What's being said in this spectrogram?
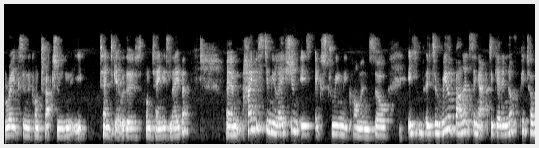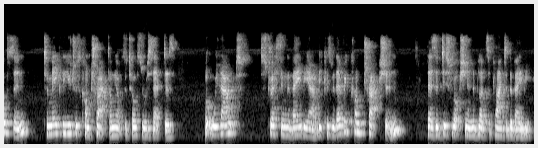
breaks in the contraction you tend to get with a spontaneous labour. Um, hyperstimulation is extremely common, so it's, it's a real balancing act to get enough pitocin to make the uterus contract on the oxytocin receptors, but without stressing the baby out. Because with every contraction, there's a disruption in the blood supply to the baby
